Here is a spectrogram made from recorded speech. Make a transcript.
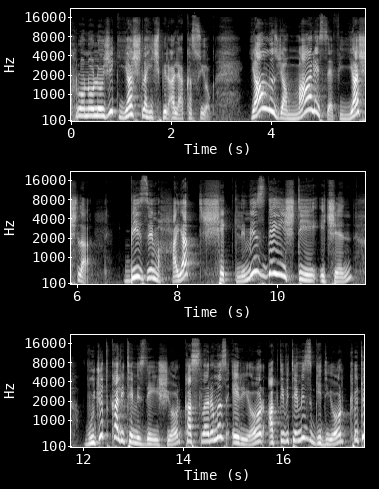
kronolojik yaşla hiçbir alakası yok. Yalnızca maalesef yaşla bizim hayat şeklimiz değiştiği için vücut kalitemiz değişiyor, kaslarımız eriyor, aktivitemiz gidiyor, kötü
